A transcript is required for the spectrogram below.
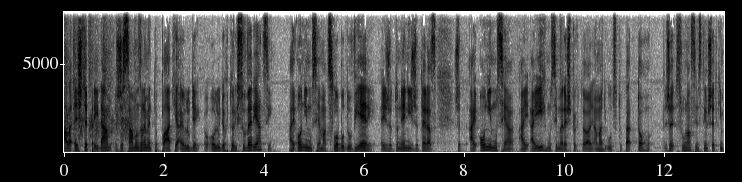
Ale ešte pridám, že samozrejme to platia aj ľudia, o ľuďoch, ktorí sú veriaci. Aj oni musia mať slobodu viery. Hej, že to není, že teraz, že aj oni musia, aj, aj ich musíme rešpektovať a mať úctu. Ta, to, že súhlasím s tým všetkým,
